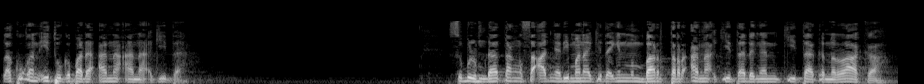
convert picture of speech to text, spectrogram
Lakukan itu kepada anak-anak kita sebelum datang saatnya di mana kita ingin membarter anak kita dengan kita ke neraka.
